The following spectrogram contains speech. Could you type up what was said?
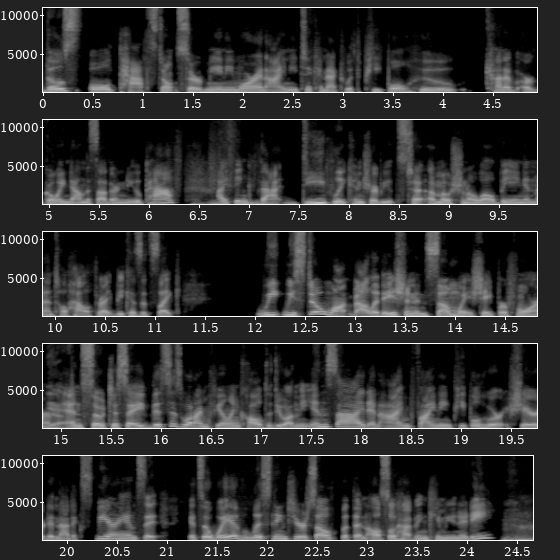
those old paths don't serve me anymore, and I need to connect with people who kind of are going down this other new path, mm-hmm. I think that deeply contributes to emotional well-being and mental health, right? Because it's like we we still want validation in some way shape or form. Yeah. And so to say this is what I'm feeling called to do on the inside and I'm finding people who are shared in that experience, it it's a way of listening to yourself but then also having community. Mm-hmm.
